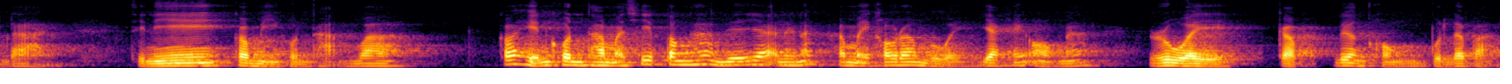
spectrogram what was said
ำได้ ทีนี้ก็มีคนถามว่า ก็เห็นคนทำอาชีพต้องห้ามเยอะแยะเลยนะทำไมเขาร่ำรวยแยกให้ออกนะ รวยกับเรื่องของบุญและบาป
